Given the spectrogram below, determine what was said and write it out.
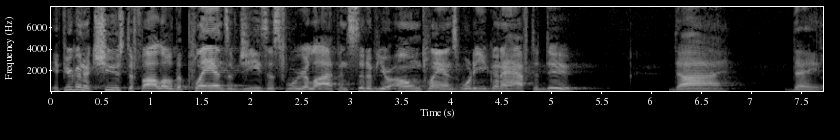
If you're going to choose to follow the plans of Jesus for your life instead of your own plans, what are you going to have to do? Die daily.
